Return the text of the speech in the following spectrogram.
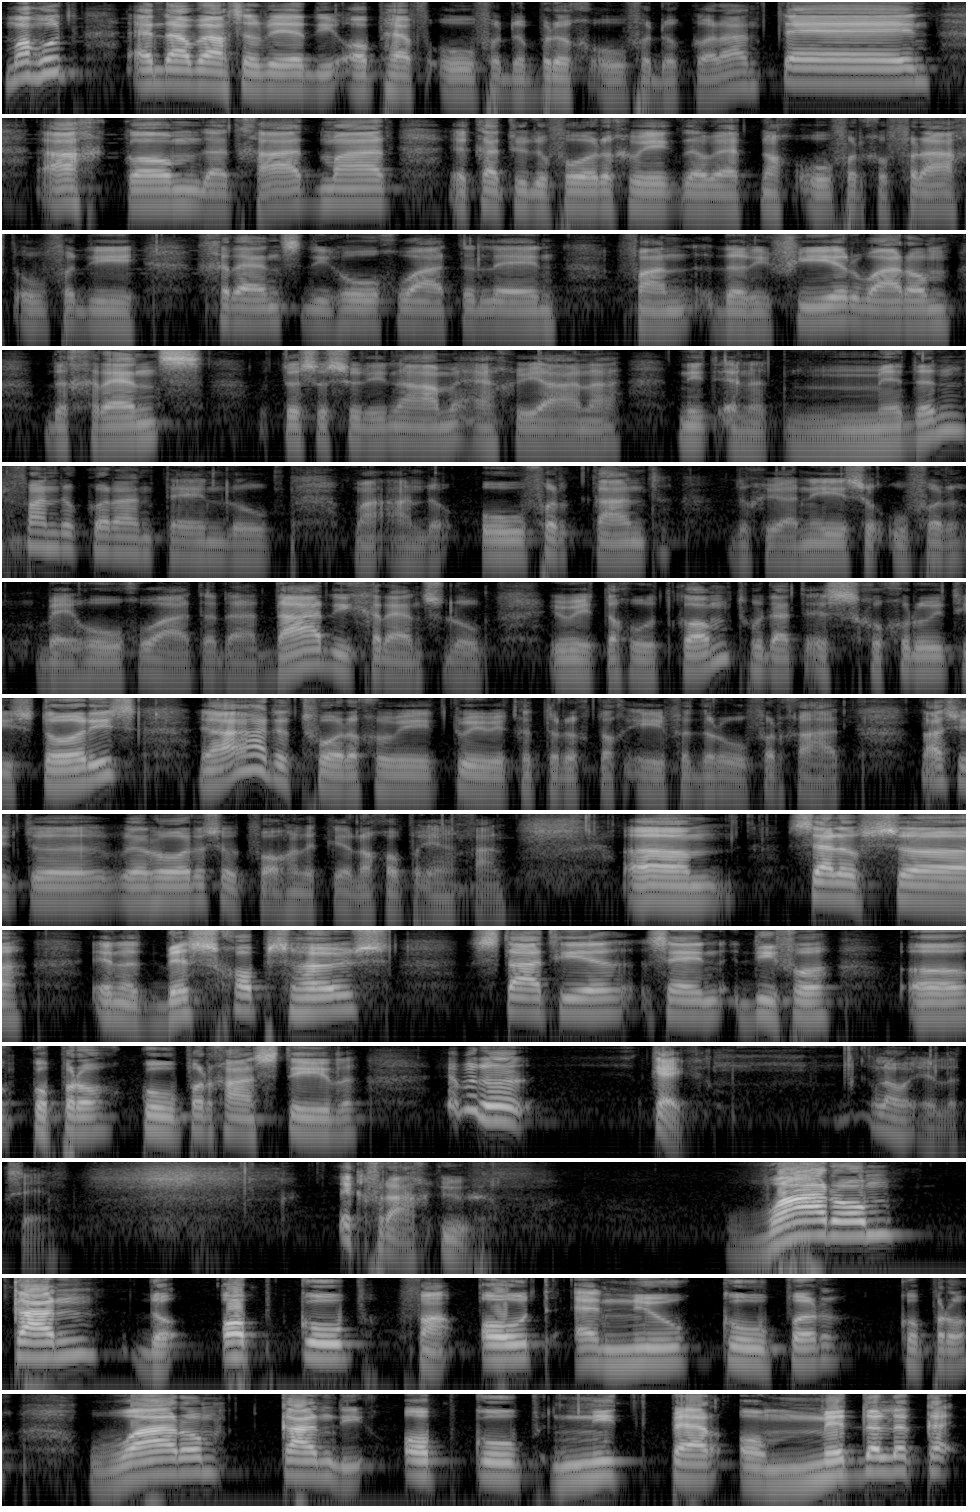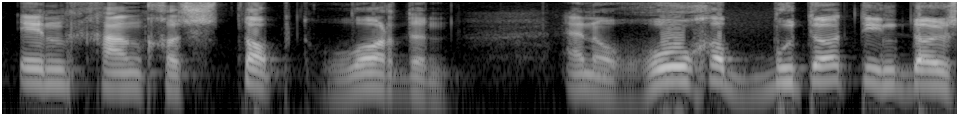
Maar goed, en dan was er weer die ophef over de brug over de quarantaine. Ach kom, dat gaat maar. Ik had u de vorige week, daar werd nog over gevraagd, over die grens, die hoogwaterlijn van de rivier. Waarom de grens tussen Suriname en Guyana niet in het midden van de quarantaine loopt, maar aan de overkant de Guyanese oever bij hoogwater, daar, daar die grens loopt. U weet toch hoe het komt, hoe dat is gegroeid historisch. Ja, het vorige week, twee weken terug, toch even erover gehad. Als je het uh, wil horen, zullen we het volgende keer nog op ingaan. Um, zelfs uh, in het bisschopshuis staat hier zijn dieven uh, koper, koper gaan stelen. Ik bedoel, kijk, laten we eerlijk zijn. Ik vraag u, waarom kan de opkoop van oud en nieuw koper, kopro, waarom kan die opkoop niet per onmiddellijke ingang gestopt worden? En een hoge boete,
